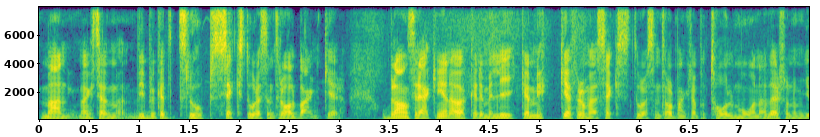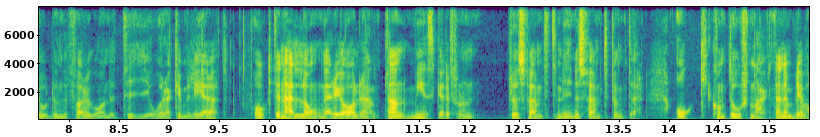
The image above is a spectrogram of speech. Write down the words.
man, man, man, vi brukar slå ihop sex stora centralbanker. Och balansräkningen ökade med lika mycket för de här sex stora centralbankerna på 12 månader som de gjorde under föregående 10 år ackumulerat. Och den här långa realräntan minskade från plus 50 till minus 50 punkter. Och kontorsmarknaden blev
